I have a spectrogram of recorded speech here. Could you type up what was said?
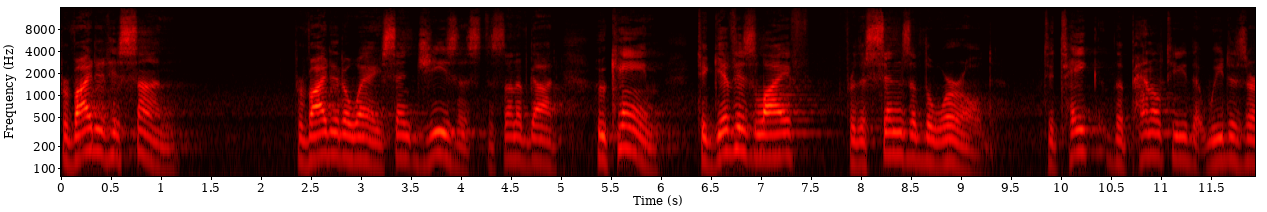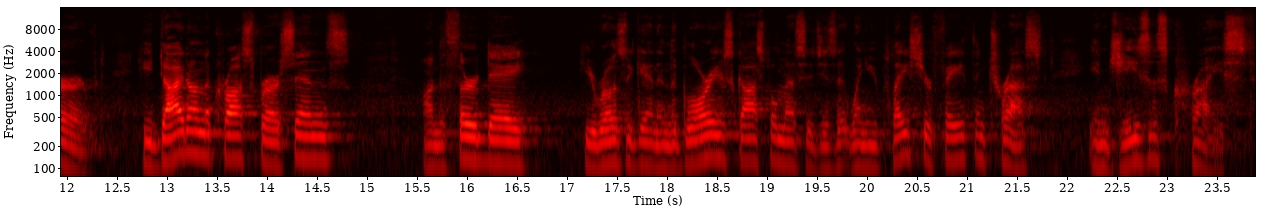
provided His Son, provided a way, sent Jesus, the Son of God, who came to give His life for the sins of the world, to take the penalty that we deserved he died on the cross for our sins. On the third day, he rose again. And the glorious gospel message is that when you place your faith and trust in Jesus Christ,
